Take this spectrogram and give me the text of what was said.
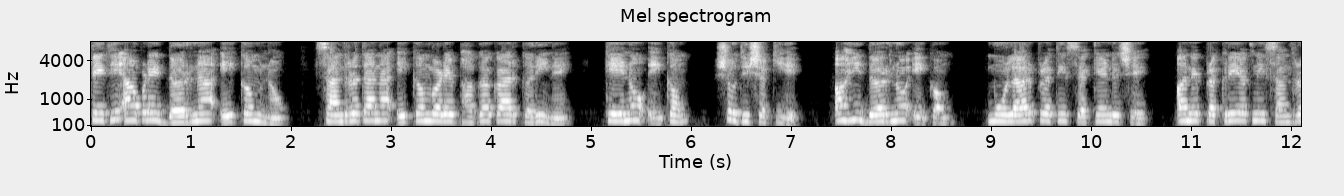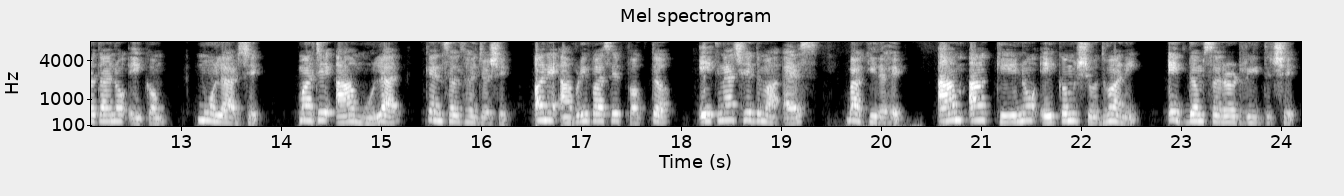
તેથી આપણે દરના એકમનો સાંદ્રતાના એકમ વડે ભાગાકાર કરીને કે નો એકમ શોધી શકીએ. અહીં દરનો એકમ મોલાર પ્રતિ સેકન્ડ છે અને પ્રક્રિયકની સાંદ્રતાનો એકમ મોલાર છે. માટે આ મોલાર કેન્સલ થઈ જશે. અને આપણી પાસે ફક્ત એકના છેદમાં એસ બાકી રહે. આમ આ કે નો એકમ શોધવાની એકદમ સરળ રીત છે.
